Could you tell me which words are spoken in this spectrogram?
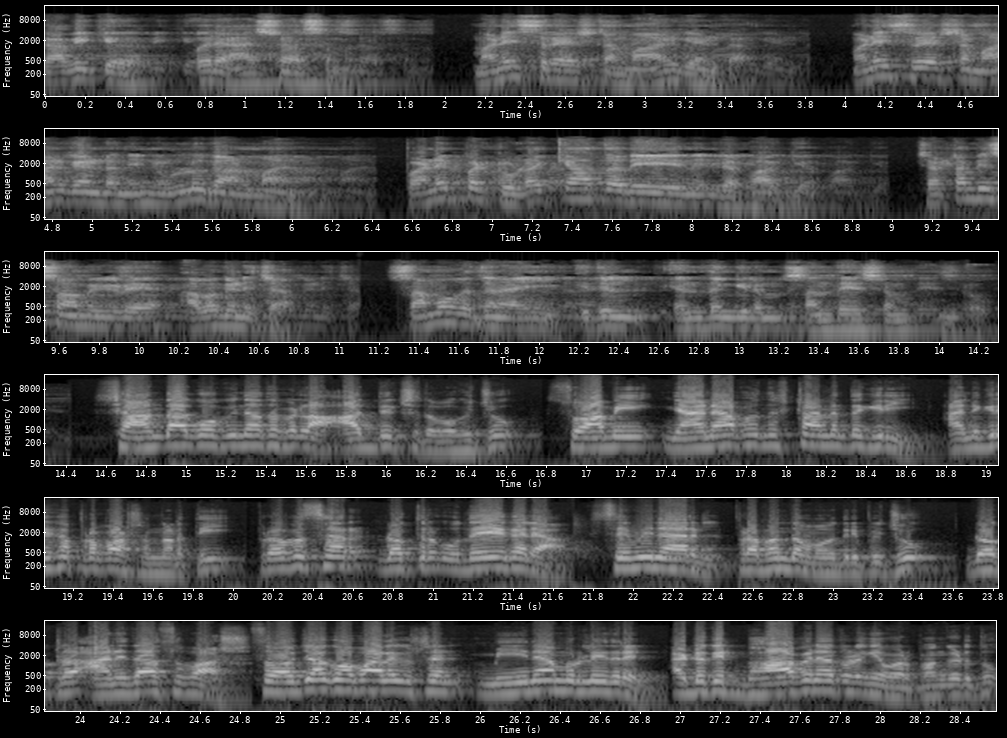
കവിക്ക് ഒരാശ്വാസമുണ്ട്. മണിശ്രേഷ്ഠ ആഴ്കേണ്ട. മണിശ്രേഷ്ഠ ആഴ്കേണ്ട നിന്നുള്ളു കാണുവാൻ പണിപ്പെട്ടുടയ്ക്കാത്തതേ നിന്റെ ഭാഗ്യം. ചട്ടമ്പി സ്വാമികളെ അവഗണിച്ച സമൂഹത്തിനായി ഇതിൽ എന്തെങ്കിലും സന്ദേശം ഉണ്ടോ? ശാന്ത ഗോപിനാഥപിള്ള അധ്യക്ഷത വഹിച്ചു. സ്വാമി ജ്ഞാനാപ്രതിഷ്ഠാനന്ദഗിരി അനുഗ്രഹ പ്രഭാഷണം നടത്തി. പ്രൊഫസർ ഡോക്ടർ ഉദയകല സെമിനാറിൽ പ്രബന്ധം അവതരിപ്പിച്ചു. ഡോക്ടർ അനിത സുഭാഷ് സോജ ഗോപാലകൃഷ്ണൻ മീന മുരളീധരൻ അഡ്വക്കേറ്റ് ഭാവന തുടങ്ങിയവർ പങ്കെടുത്തു.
